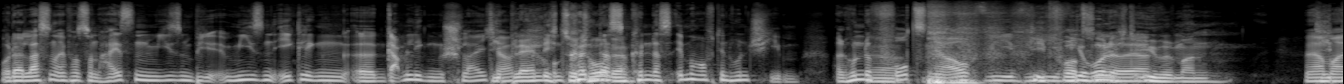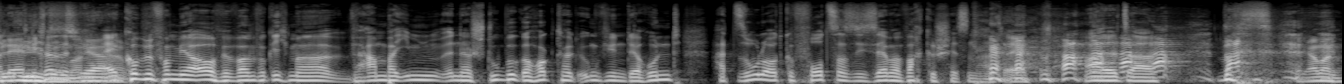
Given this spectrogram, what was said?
oder lassen einfach so einen heißen, miesen, miesen ekligen, äh, gammeligen Schleicher Die blähen dich und zu können Tode. das, können das immer auf den Hund schieben. Weil Hunde Ja. furzen ja auch wie, wie, Die furzen wie Hulle. echt ja. übel, Mann. Ja, Die Mann. können- so, ja. Ey, Kumpel von mir auch. Wir waren wirklich mal, wir haben bei ihm in der Stube gehockt, halt irgendwie, und der Hund hat so laut gefurzt, dass er sich selber wachgeschissen hat, ey. Alter. Was? Ja, Mann.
